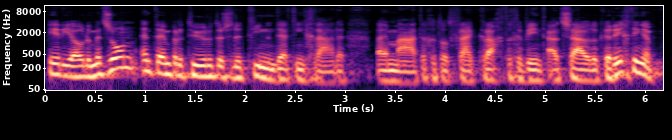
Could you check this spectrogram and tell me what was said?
perioden met zon en temperaturen tussen de 10 en 13 graden. Bij matige tot vrij krachtige wind uit zuidelijke richtingen.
